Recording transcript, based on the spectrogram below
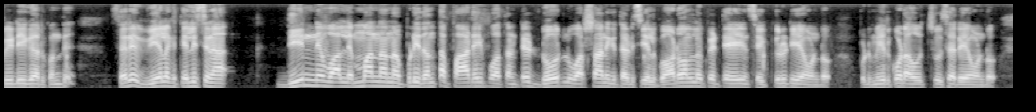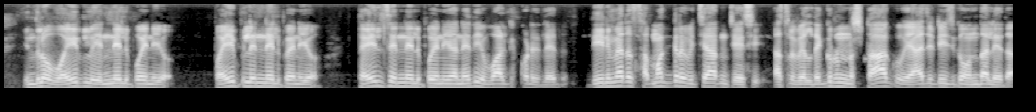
పీడీ గారికి ఉంది సరే వీళ్ళకి తెలిసిన దీన్ని వాళ్ళు ఇమ్మన్నప్పుడు ఇదంతా పాడైపోతుంటే డోర్లు వర్షానికి తడిసి వీళ్ళు గోడౌన్లో పెట్టే సెక్యూరిటీ ఏముండవు. ఇప్పుడు మీరు కూడా హౌస్ చూసారు ఏముండవు. ఇందులో వైర్లు ఎన్ని వెళ్ళిపోయినాయో పైపులు ఎన్ని వెళ్ళిపోయినాయో టైల్స్ ఎన్ని వెళ్ళిపోయినాయో అనేది ఇవాళకి కూడా లేదు. దీని మీద సమగ్ర విచారణ చేసి అసలు వీళ్ళ దగ్గర ఉన్న స్టాకు యాజ్ ఇట్ ఈజ్గా ఉందా లేదా?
